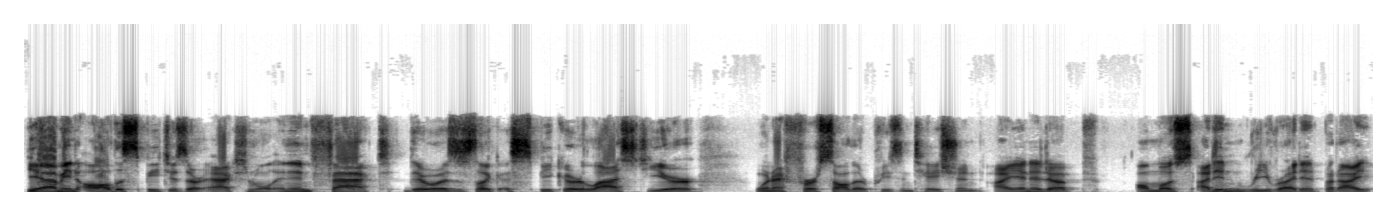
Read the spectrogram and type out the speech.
Yeah, I mean all the speeches are actionable and in fact, there was like a speaker last year when I first saw their presentation, I ended up almost I didn't rewrite it, but I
